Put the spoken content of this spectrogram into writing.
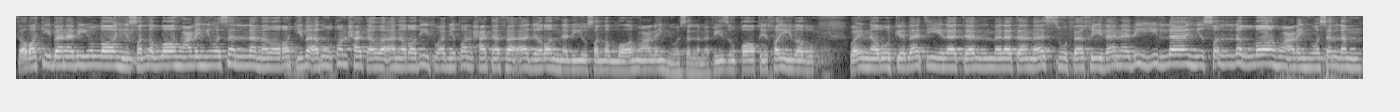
فركب نبي الله صلى الله عليه وسلم وركب أبو طلحة وأنا رديف أبي طلحة فأجرى النبي صلى الله عليه وسلم في زقاق خيبر وإن ركبتي لتلم لتمس فخذ نبي الله صلى الله عليه وسلم.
